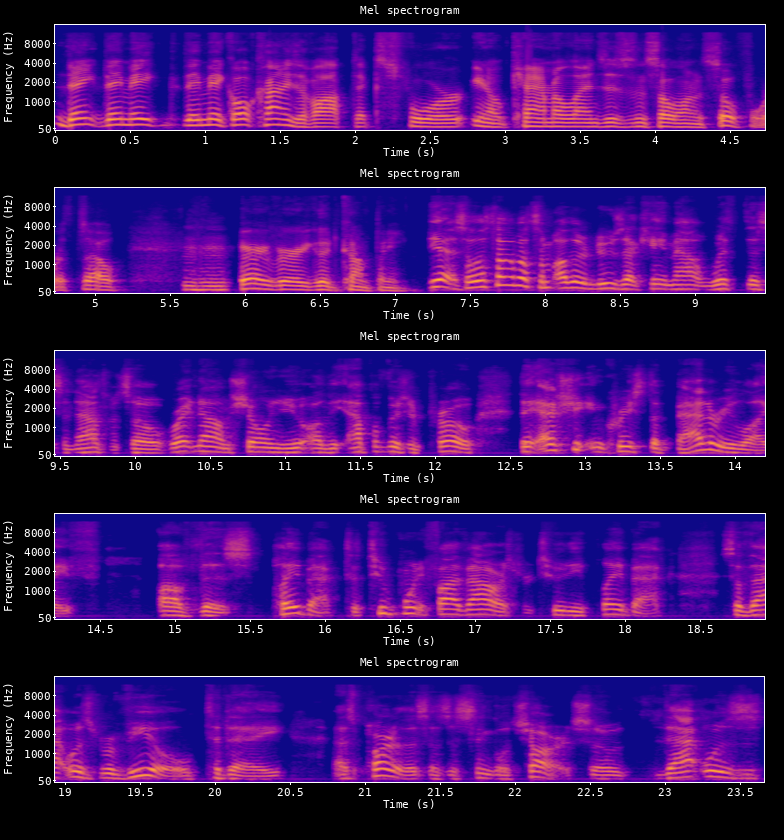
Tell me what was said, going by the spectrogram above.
they they make they make all kinds of optics for you know camera lenses and so on and so forth. So mm-hmm. very very good company. Yeah, so let's talk about some other news that came out with this announcement. So right now I'm showing you on the Apple Vision Pro, they actually increased the battery life of this playback to 2.5 hours for 2D playback. So that was revealed today as part of this as a single charge. So that was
